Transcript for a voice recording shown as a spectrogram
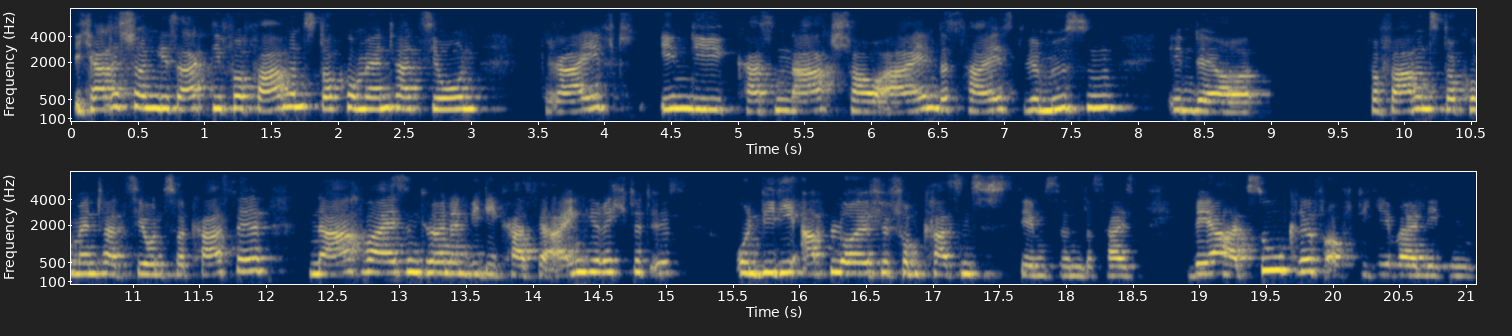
Ich hatte es schon gesagt, die Verfahrensdokumentation greift in die Kassennachschau ein. Das heißt, wir müssen in der Verfahrensdokumentation zur Kasse nachweisen können, wie die Kasse eingerichtet ist und wie die Abläufe vom Kassensystem sind. Das heißt, wer hat Zugriff auf die jeweiligen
